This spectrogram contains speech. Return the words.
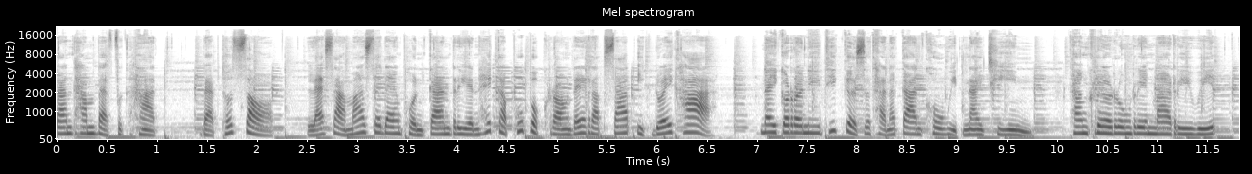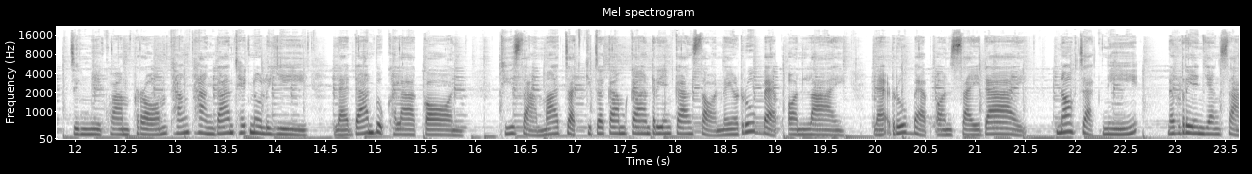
การทำแบบฝึกหัด แบบทดสอบ และสามารถแสดงผลการเรียนให้กับผู้ปกครองได้รับทราบอีกด้วยค่ะ ในกรณีที่เกิดสถานการณ์โควิด -19 ทางเครือโรงเรียนมารีวิทย์จึงมีความพร้อมทั้งทางด้านเทคโนโลยี และด้านบุคลากร ที่สามารถจัดกิจกรรมการเรียนการสอนในรูปแบบออนไลน์ และรูปแบบออนไซต์ได้ นอกจากนี้ นักเรียนยังสา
